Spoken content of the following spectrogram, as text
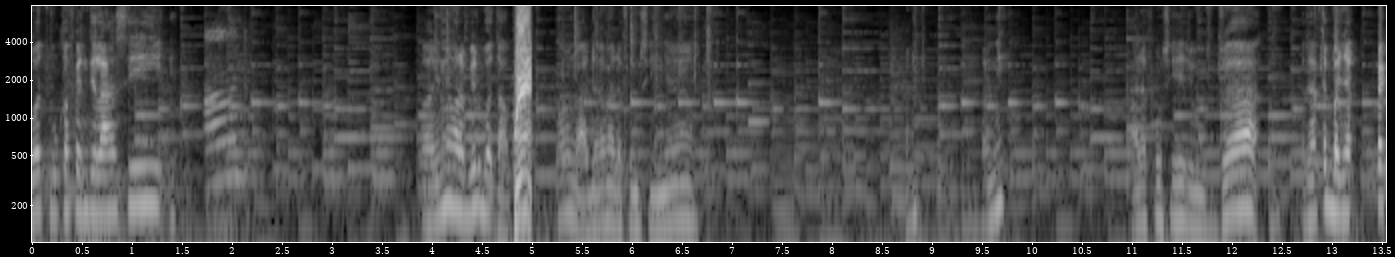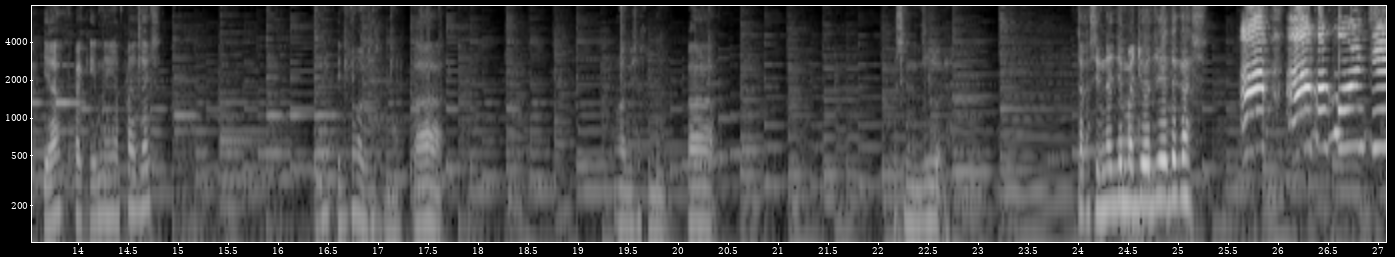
Buat buka ventilasi. Oh, Oh, ini warna biru buat apa? Oh, nggak ada, nggak ada fungsinya. Aduh, ini? Ada fungsinya juga. Ternyata banyak pack ya, pack ini apa, guys? Ini pintu nggak bisa kebuka. Nggak bisa kebuka. Ke sini dulu ya. Kita ke sini aja maju aja deh, guys. aku kunci.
